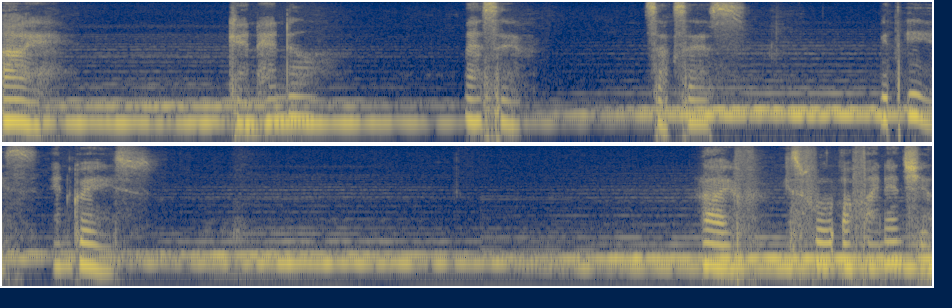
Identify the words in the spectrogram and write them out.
I can handle massive success with ease and grace. Life is full of financial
